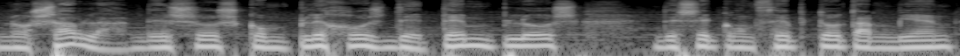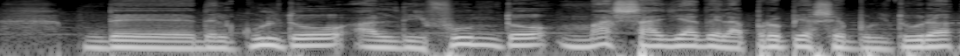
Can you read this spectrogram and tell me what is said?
nos habla de esos complejos de templos, de ese concepto también del culto al difunto más allá de la propia sepultura,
